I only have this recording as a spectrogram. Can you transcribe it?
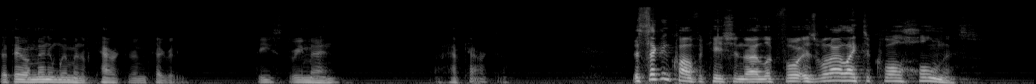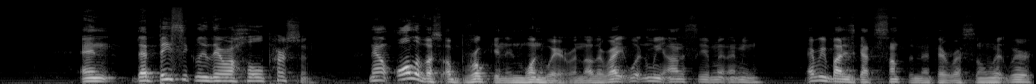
that they are men and women of character and integrity. These three men have character. The second qualification that I look for is what I like to call wholeness. And that basically they're a whole person. Now, all of us are broken in one way or another, right? Wouldn't we honestly admit? I mean, everybody's got something that they're wrestling with. We're,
